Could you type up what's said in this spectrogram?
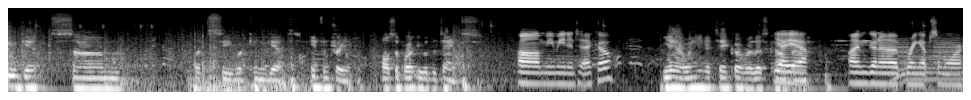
you get some? Let's see, what can you get? Infantry. I'll support you with the tanks. Um, you mean into Echo? Yeah, we need to take over this Yeah, compound. yeah. I'm gonna bring up some more.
